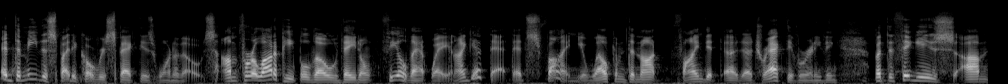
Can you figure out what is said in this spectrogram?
And to me, the Spyderco Respect is one of those. Um, for a lot of people, though, they don't feel that way, and I get that. That's fine. You're welcome to not find it uh, attractive or anything. But the thing is, um,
